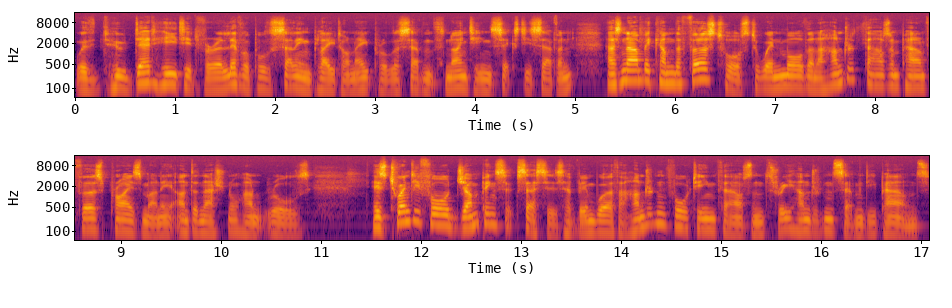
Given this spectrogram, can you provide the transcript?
with who dead heated for a Liverpool selling plate on April the 7th, 1967, has now become the first horse to win more than £100,000 first prize money under National Hunt rules. His 24 jumping successes have been worth £114,370.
